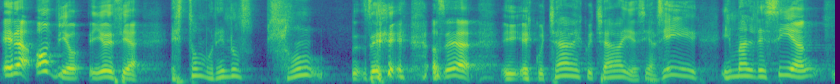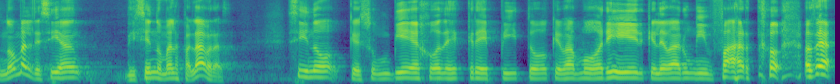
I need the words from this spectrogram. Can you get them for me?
Era obvio. Y yo decía, estos morenos son... O sea, y escuchaba, escuchaba y decía, sí, y maldecían, no maldecían diciendo malas palabras, sino que es un viejo decrépito, que va a morir, que le va a dar un infarto. O sea,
